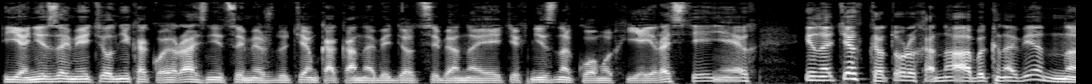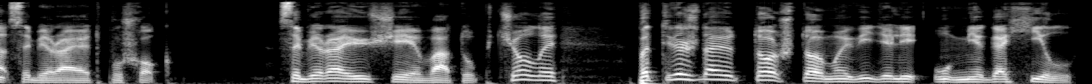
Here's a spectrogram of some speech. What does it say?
я не заметил никакой разницы между тем, как она ведет себя на этих незнакомых ей растениях и на тех, которых она обыкновенно собирает пушок. Собирающие вату пчелы подтверждают то, что мы видели у мегахилл,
